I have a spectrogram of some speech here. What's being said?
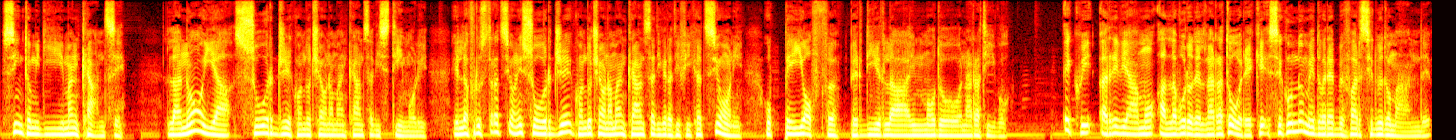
sintomi di mancanze. La noia sorge quando c'è una mancanza di stimoli e la frustrazione sorge quando c'è una mancanza di gratificazioni o payoff per dirla in modo narrativo. E qui arriviamo al lavoro del narratore che secondo me dovrebbe farsi due domande.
